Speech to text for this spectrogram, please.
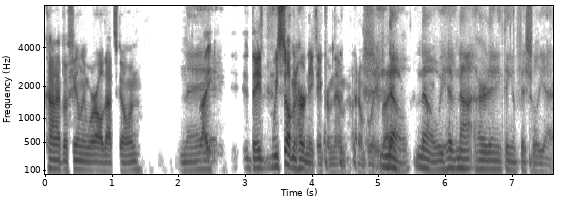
kind of have a feeling where all that's going Nay. right? They we still haven't heard anything from them. I don't believe. Right? No, no, we have not heard anything official yet.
